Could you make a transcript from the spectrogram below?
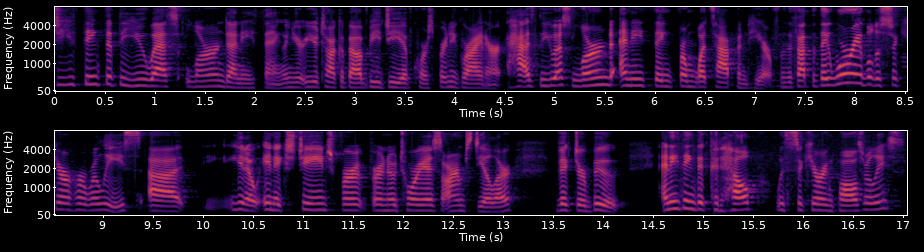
do you think that the U.S. learned anything? And you talk about BG, of course, Brittney Griner. Has the U.S. learned anything from what's happened here, from the fact that they were able to secure her release, uh, you know, in exchange for, for a notorious arms dealer, Victor Bout? Anything that could help with securing Paul's release?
